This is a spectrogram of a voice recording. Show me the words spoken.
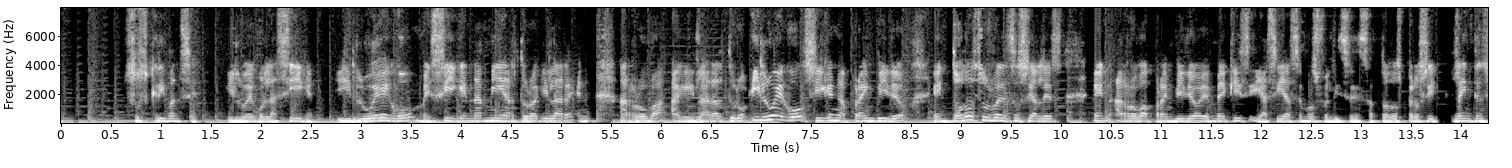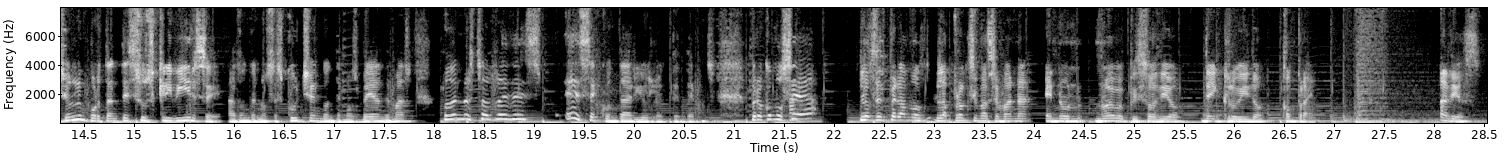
Suscríbanse y luego la siguen. Y luego me siguen a mí, Arturo Aguilar, en arroba Aguilar Arturo. Y luego siguen a Prime Video en todas sus redes sociales en arroba Prime Video MX y así hacemos felices a todos. Pero sí, la intención, lo importante es suscribirse a donde nos escuchen, donde nos vean, demás. Lo de nuestras redes es secundario y lo entendemos. Pero como sea, los esperamos la próxima semana en un nuevo episodio de Incluido con Prime. Adiós.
